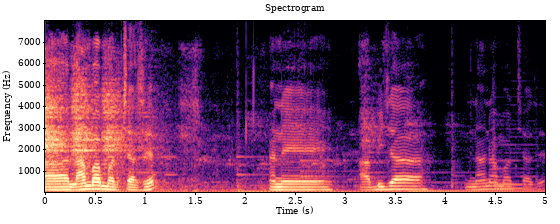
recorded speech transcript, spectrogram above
આ લાંબા મરચાં છે. અને આ બીજા નાના મરચાં છે.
